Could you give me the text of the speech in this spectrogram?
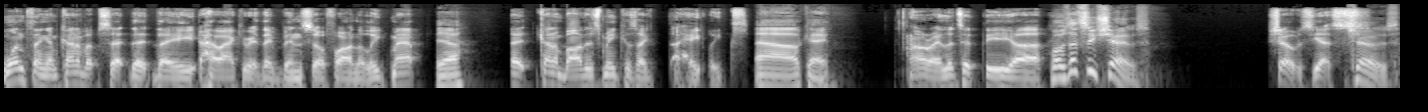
one thing I'm kind of upset that they how accurate they've been so far on the leak map. yeah. It kind of bothers me because I I hate leaks. Oh, okay. All right, let's hit the uh, Well, let's do shows. Shows. Yes, Shows.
